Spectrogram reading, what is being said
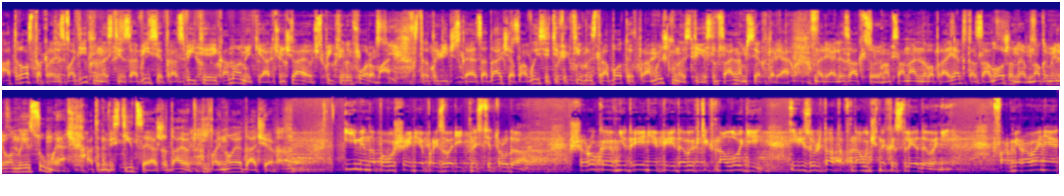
От роста производительности зависит развитие экономики, отмечают спикеры форума. Стратегическая задача – повысить эффективность работы в промышленности и социальном секторе. На реализацию национального проекта заложены многомиллионные суммы. От инвестиций ожидают двойной отдачи. Именно повышение производительности труда, широкое внедрение передовых технологий и результатов научных исследований, формирование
